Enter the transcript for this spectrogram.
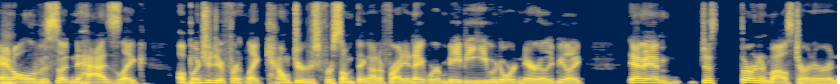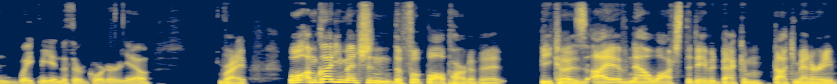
and all of a sudden has like a bunch of different like counters for something on a Friday night where maybe he would ordinarily be like, yeah, man, just throw in Miles Turner and wake me in the third quarter, you know? Right. Well, I'm glad you mentioned the football part of it because I have now watched the David Beckham documentary.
